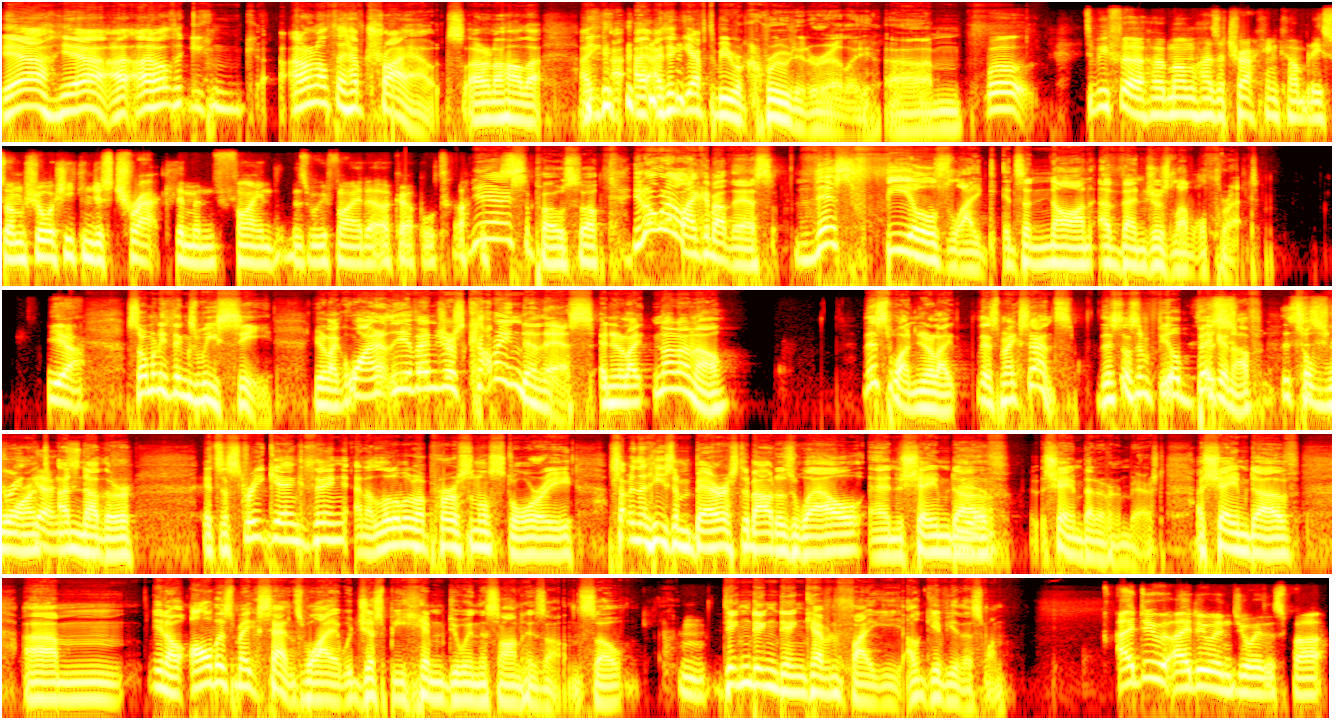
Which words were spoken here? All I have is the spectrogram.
Yeah, yeah. I, I don't think you can. I don't know if they have tryouts. I don't know how that. I I, I think you have to be recruited really. Um, Well, to be fair, her mom has a tracking company, so I'm sure she can just track them and find them as we find out a couple times. yeah, I suppose so. You know what I like about this? This feels like it's a non-Avengers level threat. Yeah. So many things we see. You're like, why aren't the Avengers coming to this? And you're like, no, no, no. This one, you're like, this makes sense. This doesn't feel big This- enough this to warrant gang stuff. another. It's a street gang thing and a little bit of a personal story, something that he's embarrassed about as well and ashamed of. Shame better than embarrassed. Ashamed of. Um, you know, all this makes sense why it would just be him doing this on his own. So, Hmm. ding, ding, ding, Kevin Feige. I'll give you this one. I do I do enjoy this part.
